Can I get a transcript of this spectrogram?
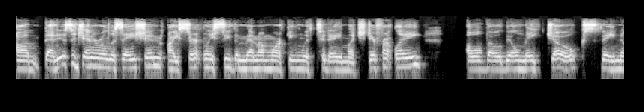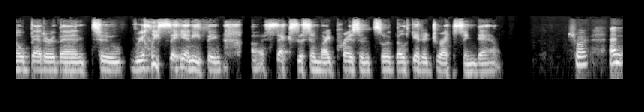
Um, that is a generalization. I certainly see the men I'm working with today much differently although they'll make jokes, they know better than to really say anything uh, sexist in my presence, or they'll get a dressing down. Sure. And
